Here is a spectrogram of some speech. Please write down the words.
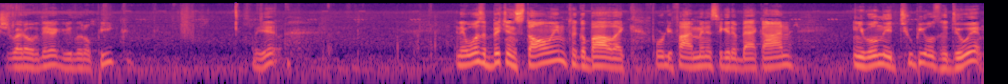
Just right over there, give you a little peek. But yeah. And it was a bitch installing. Took about like 45 minutes to get it back on. And you will need two people to do it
